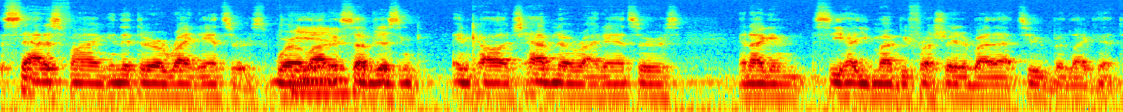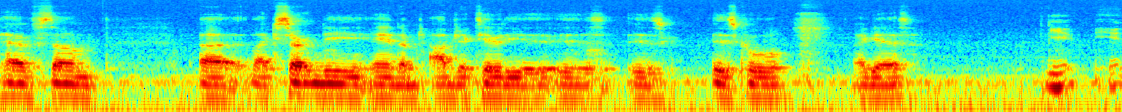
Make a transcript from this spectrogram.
satisfying in that there are right answers, where a lot of subjects in, in college have no right answers. And I can see how you might be frustrated by that too. But like to have some uh, like certainty and ob- objectivity is is is cool, I guess. Yeah, yeah.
